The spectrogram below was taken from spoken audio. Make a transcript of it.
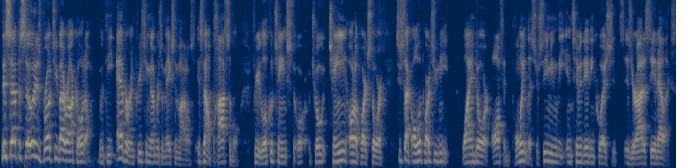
This episode is brought to you by Rock Auto. With the ever increasing numbers of makes and models, it's now possible for your local chain store, chain auto parts store to stock all the parts you need. Why endure often pointless or seemingly intimidating questions? Is your Odyssey an LX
